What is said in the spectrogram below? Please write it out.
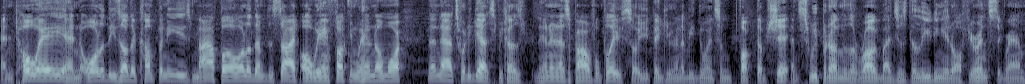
and Toei and all of these other companies, Mappa, all of them decide, oh, we ain't fucking with him no more, then that's what he gets because the internet's a powerful place. So you think you're gonna be doing some fucked up shit and sweep it under the rug by just deleting it off your Instagram.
